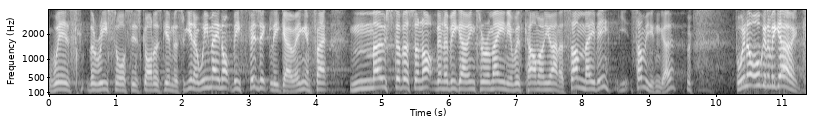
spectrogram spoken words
with the resources God has given us. You know, we may not be physically going. In fact, most of us are not going to be going to Romania with Carmel and Joanna. Some maybe, some of you can go, but we're not all going to be going.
